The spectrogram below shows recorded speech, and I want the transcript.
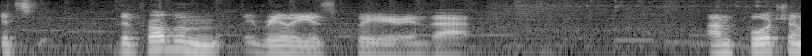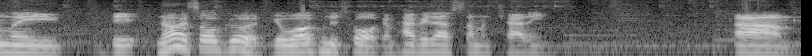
it's the problem. It really is clear in that. Unfortunately, the no, it's all good. You're welcome to talk. I'm happy to have someone chatting. Um,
